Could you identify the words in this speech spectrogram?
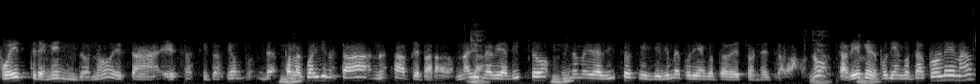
fue tremendo no esa esa situación por la cual yo no estaba no estaba preparado. Nadie me había dicho no me había dicho que, yo me podía encontrar eso en el trabajo no sabía que me podía encontrar problemas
